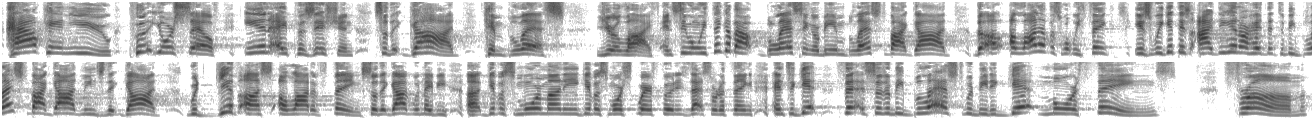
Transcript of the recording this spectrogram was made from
How can you put yourself in a position so that God can bless your life. And see, when we think about blessing or being blessed by God, the, a lot of us, what we think is we get this idea in our head that to be blessed by God means that God would give us a lot of things. So that God would maybe uh, give us more money, give us more square footage, that sort of thing. And to get, th- so to be blessed would be to get more things from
